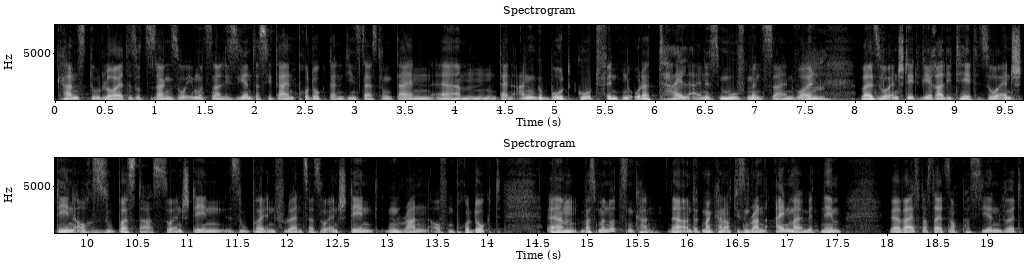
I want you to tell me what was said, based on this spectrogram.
kannst du Leute sozusagen so emotionalisieren, dass sie dein Produkt, deine Dienstleistung, dein, ähm, dein Angebot gut finden oder Teil eines Movements sein wollen? Mhm. Weil so entsteht Viralität, so entstehen auch Superstars, so entstehen Superinfluencer, so entstehen ein Run auf ein Produkt, ähm, was man nutzen kann. Ja? Und man kann auch diesen Run einmal mitnehmen. Wer weiß, was da jetzt noch passieren wird.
